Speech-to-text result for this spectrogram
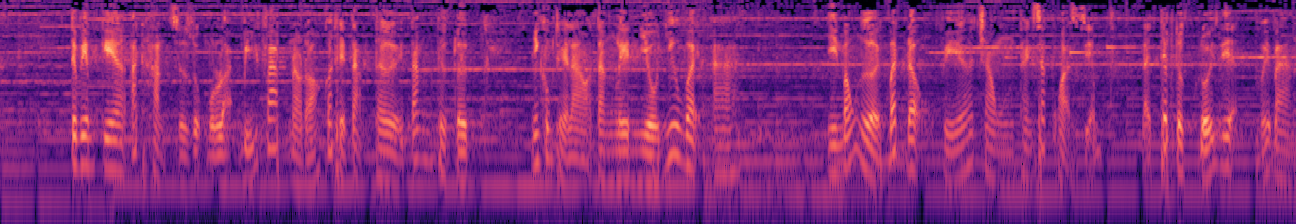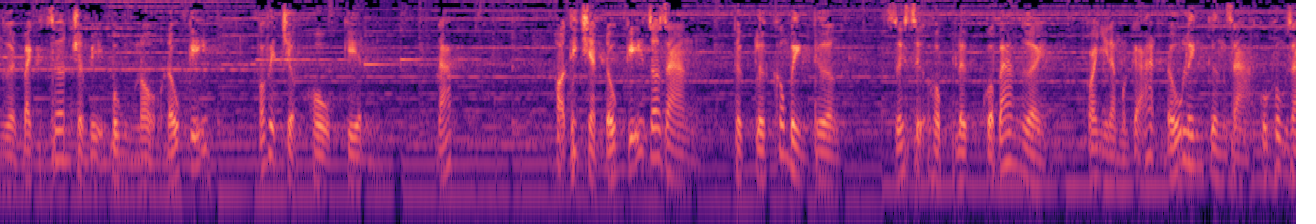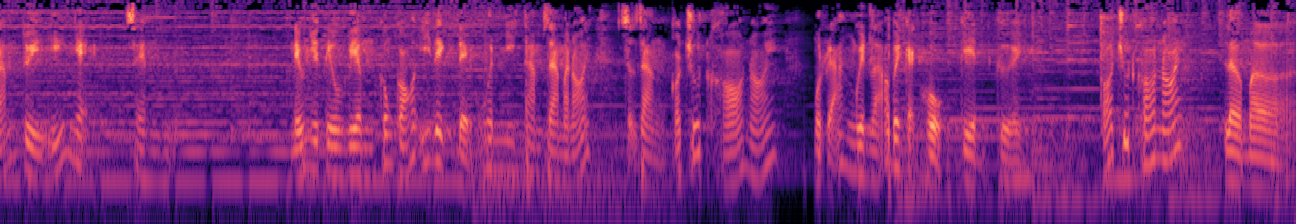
tiêu viêm kia ắt hẳn sử dụng một loại bí pháp nào đó có thể tạm thời tăng thực lực nhưng không thể nào tăng lên nhiều như vậy à nhìn bóng người bất động phía trong thanh sắc hỏa diễm lại tiếp tục đối diện với ba người Bạch Sơn chuẩn bị bùng nổ đấu kỹ. Phó viện trưởng Hồ Kiền đáp. Họ thích triển đấu kỹ rõ ràng, thực lực không bình thường. Dưới sự hợp lực của ba người, coi như là một gã đấu linh cường giả cũng không dám tùy ý nhẹ xem. Nếu như tiêu viêm không có ý định để Huân Nhi tham gia mà nói, sợ rằng có chút khó nói. Một gã nguyên lão bên cạnh Hồ Kiền cười. Có chút khó nói, lờ mờ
